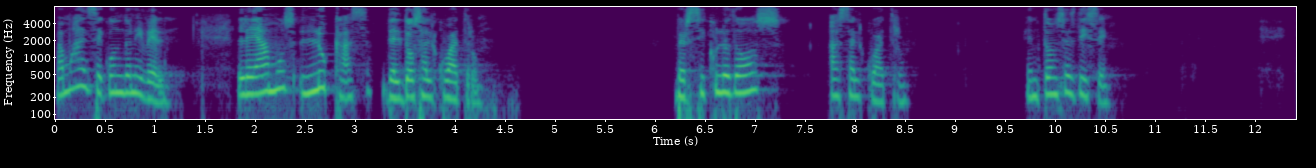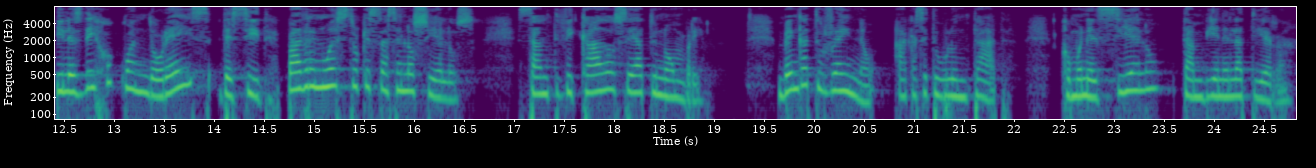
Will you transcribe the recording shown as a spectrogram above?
Vamos al segundo nivel. Leamos Lucas del 2 al 4 versículo 2 hasta el 4. Entonces dice, y les dijo, cuando oréis, decid, Padre nuestro que estás en los cielos, santificado sea tu nombre. Venga tu reino, hágase tu voluntad, como en el cielo, también en la tierra.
